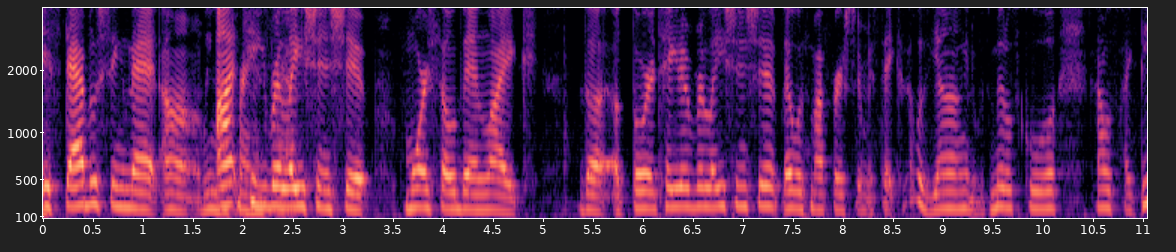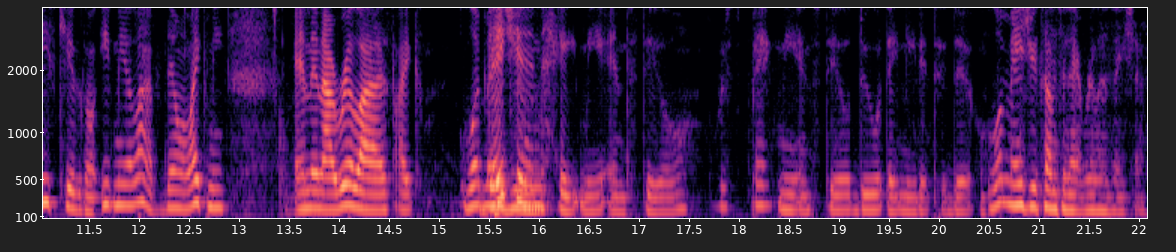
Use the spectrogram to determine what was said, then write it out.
establishing that um, auntie relationship more so than like the authoritative relationship. That was my first year mistake because I was young and it was middle school, and I was like, these kids are gonna eat me alive if they don't like me. And then I realized like What they can you? hate me and still respect me and still do what they needed to do. What made you come to that realization?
